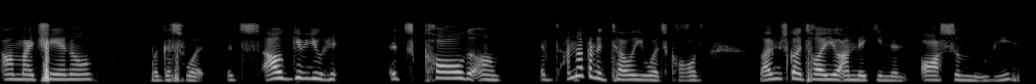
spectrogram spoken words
on my channel. But guess what? It's I'll give you. It's called um. I'm not gonna tell you what it's called. But I'm just going to tell you I'm making an awesome movie.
